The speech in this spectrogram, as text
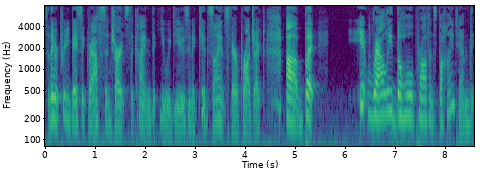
So they were pretty basic graphs and charts, the kind that you would use in a kid science fair project. Uh, but it rallied the whole province behind him. The,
